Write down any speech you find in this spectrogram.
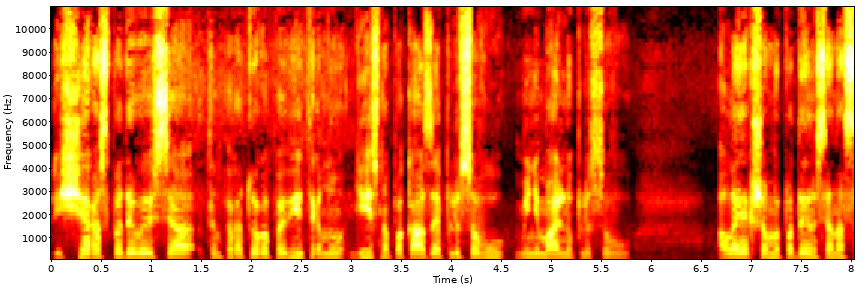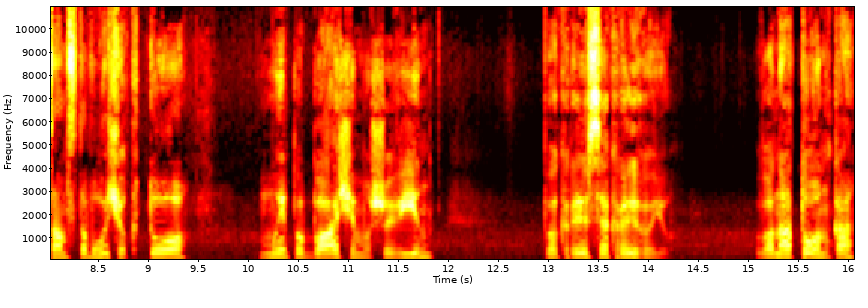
ще раз подивився температуру повітря, ну дійсно показує плюсову, мінімальну плюсову. Але якщо ми подивимося на сам ставочок, то ми побачимо, що він покрився кригою. Вона тонка,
